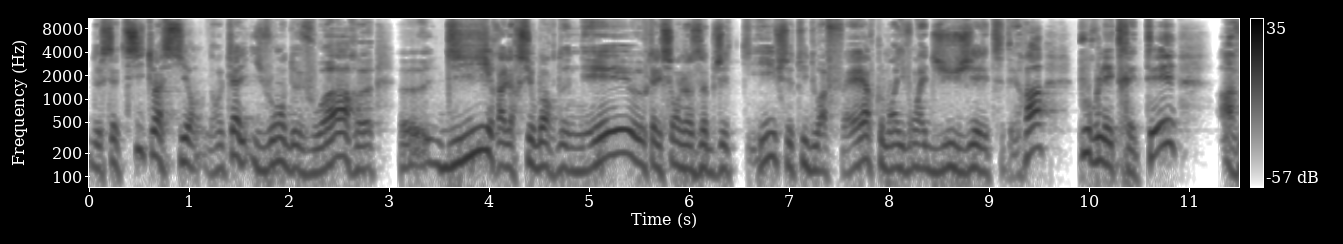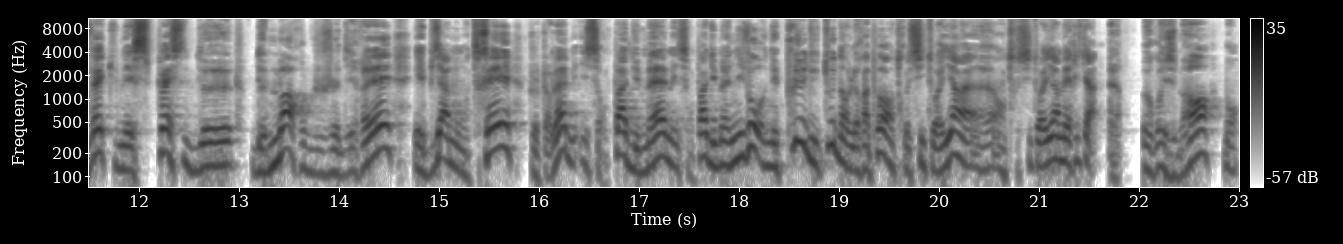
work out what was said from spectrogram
de cette situation dans laquelle ils vont devoir euh, euh, dire à leurs subordonnés euh, quels sont leurs objectifs, ce qu'ils doivent faire, comment ils vont être jugés, etc., pour les traiter avec une espèce de, de morgue, je dirais, et bien montrer que quand même ils sont pas du même, ils sont pas du même niveau. On n'est plus du tout dans le rapport entre citoyens, entre citoyens américains. Alors heureusement, bon,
